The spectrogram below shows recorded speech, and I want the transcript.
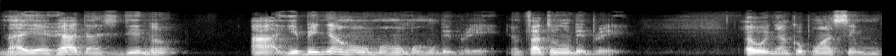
Na yɛhwɛ adansidi no a yɛbɛnya ho mmɔho ho bebree, mfato ho bebree ɛwɔ Nyankopɔn asɛm mu.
